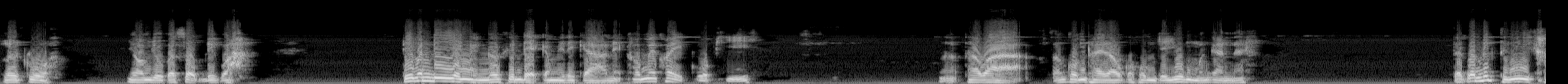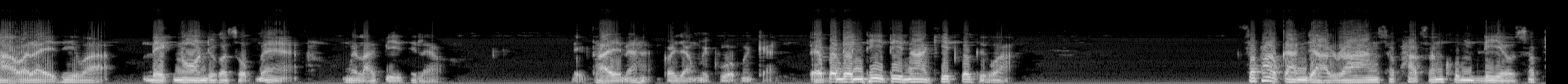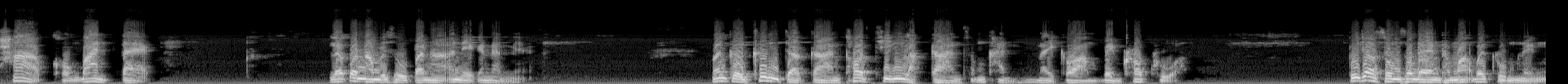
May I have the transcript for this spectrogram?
เลยกลัว ยอมอยู่กับศพดีกว่า ที่มันดีอย่างหนึ่งก็คือเด็กอเมริกาเนี่ยเขาไม่ค่อยกลัวผีนะถ้าว่าสังคมไทยเราก็คงจะยุ่งเหมือนกันนะ แต่ก็นึกถึงมีข่าวอะไรที่ว่า เด็กนอนอยู่กับศพแม่ เมื่อหลายปีที่แล้ว เด็กไทยนะฮะ ก็ยังไม่กลัวเหมือนกัน แต่ประเด็นที่ที่น่าคิดก็คือว่า สภาพการหย่าร้าง สภาพสังคมเดี่ยว สภาพของบ้านแตก แล้วก็นำไปสู่ปัญหาอเนกอนันต์เนี่ย มันเกิดขึ้นจากการทอดทิ้งหลักการสำคัญในความเป็นครอบครัวพระเจ้าทรงแสดงธรรมะไว้กลุ่มหนึ่ง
